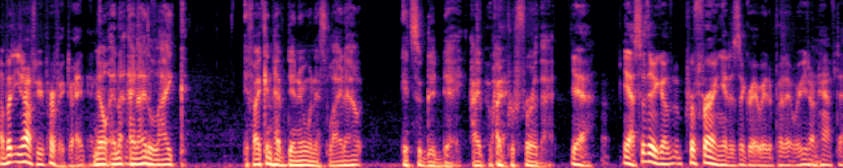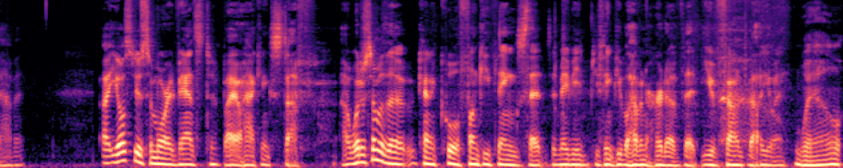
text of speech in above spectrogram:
Uh, but you don't have to be perfect, right? And No, and and I like if I can have dinner when it's light out. It's a good day. I I prefer that. Yeah. Yeah. So there you go. Preferring it is a great way to put it, where you don't have to have it. Uh, you also do some more advanced biohacking stuff. Uh, what are some of the kind of cool, funky things that, that maybe you think people haven't heard of that you've found value in? Well,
